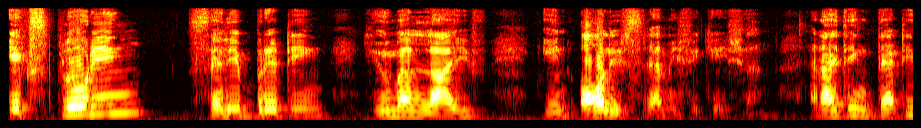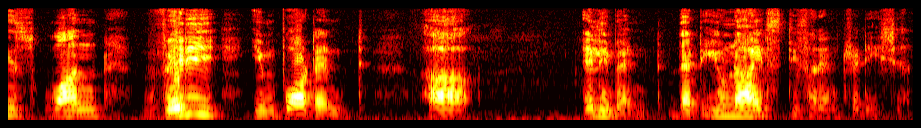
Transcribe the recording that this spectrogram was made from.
exploring, celebrating human life in all its ramification. And I think that is one very important uh, element that unites different traditions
